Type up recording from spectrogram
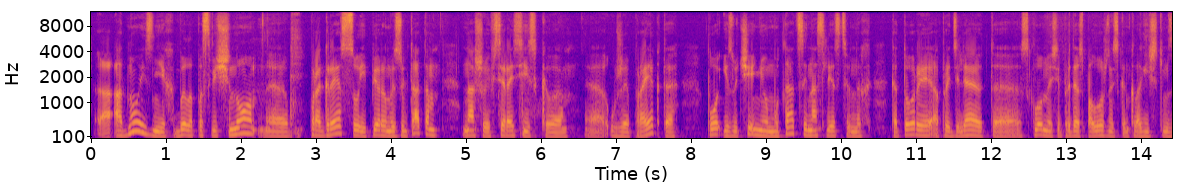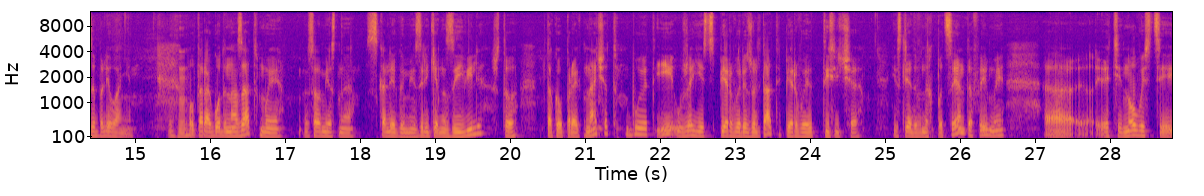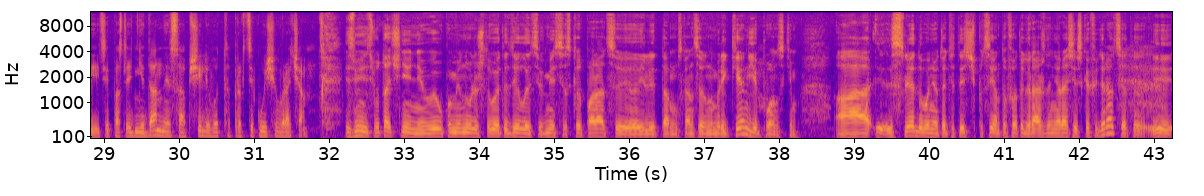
А, одно из них было посвящено э, прогрессу и первым результатам нашего всероссийского э, уже проекта по изучению мутаций наследственных, которые определяют э, склонность и предрасположенность к онкологическим заболеваниям. Угу. Полтора года назад мы совместно с коллегами из Рикена заявили, что такой проект начат будет, и уже есть первые результаты, первые тысяча исследованных пациентов, и мы э, эти новости, эти последние данные сообщили вот практикующим врачам. Извините, уточнение. Вы упомянули, что вы это делаете вместе с корпорацией или там с концерном Рикен японским. А исследования, вот эти тысячи пациентов, это граждане Российской Федерации? Это и,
